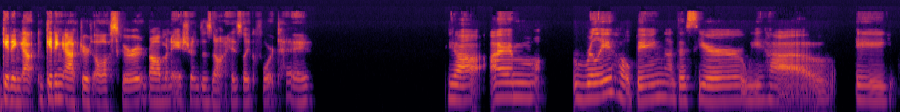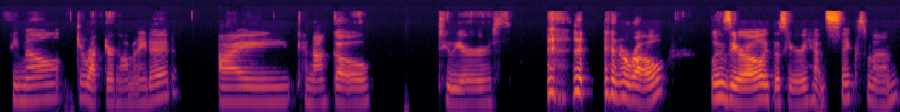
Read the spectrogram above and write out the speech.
getting a- getting actors Oscar nominations is not his like forte. Yeah, I'm really hoping that this year we have a female director nominated. I cannot go two years in a row with zero. Like this year, we had six men.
